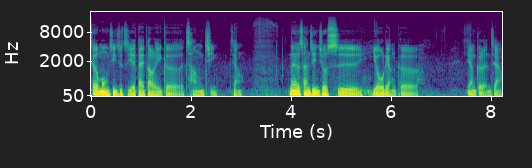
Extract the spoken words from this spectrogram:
这个梦境就直接带到了一个场景，这样，那个场景就是有两个两个人这样，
